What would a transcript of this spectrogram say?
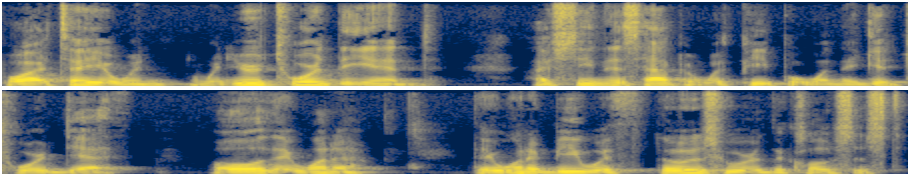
Boy, I tell you, when, when you're toward the end, I've seen this happen with people when they get toward death. Oh, they want to, they want to be with those who are the closest.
